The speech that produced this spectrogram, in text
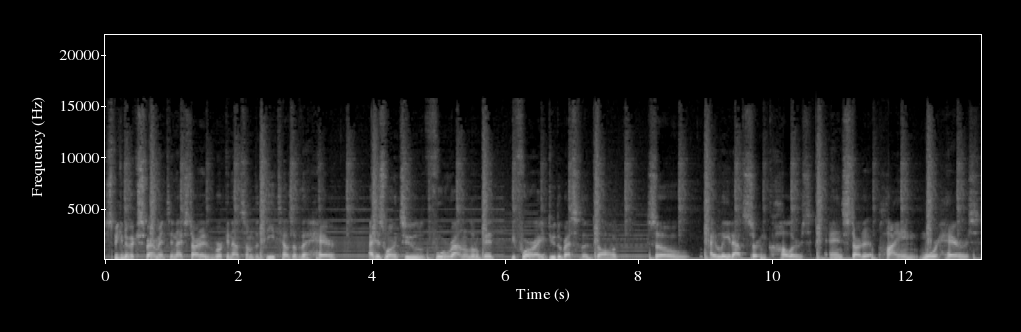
Speaking of experimenting, I started working out some of the details of the hair. I just wanted to fool around a little bit before I do the rest of the dog. So I laid out certain colors and started applying more hairs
